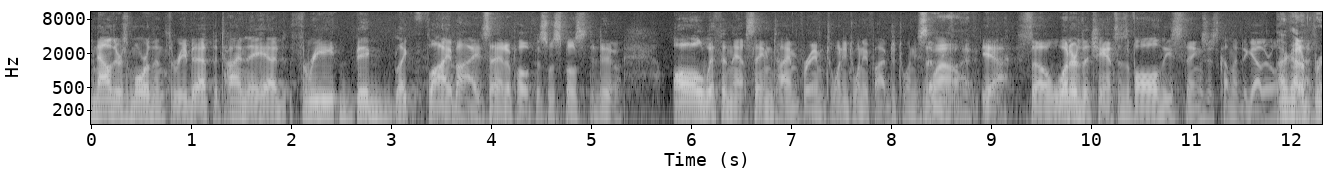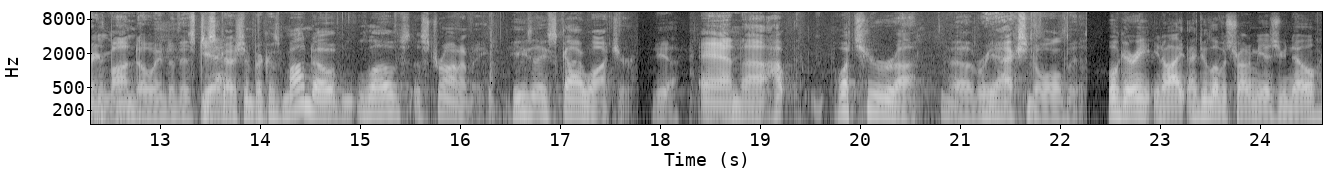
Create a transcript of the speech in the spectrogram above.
now there's more than three, but at the time they had three big like flybys that Apophis was supposed to do, all within that same time frame, 2025 to 2075. Wow. Yeah. So what are the chances of all these things just coming together? Like I got to bring Mondo into this discussion yeah. because Mondo loves astronomy. He's a sky watcher. Yeah. And uh, how, what's your uh, uh, reaction to all this? Well, Gary, you know, I, I do love astronomy, as you know,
